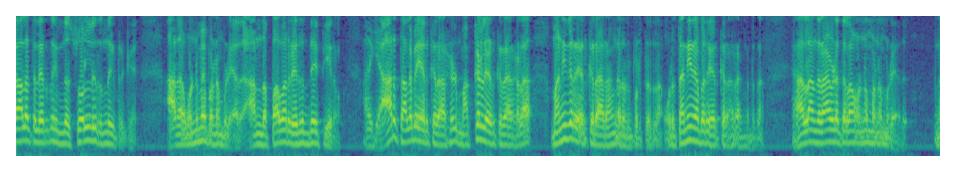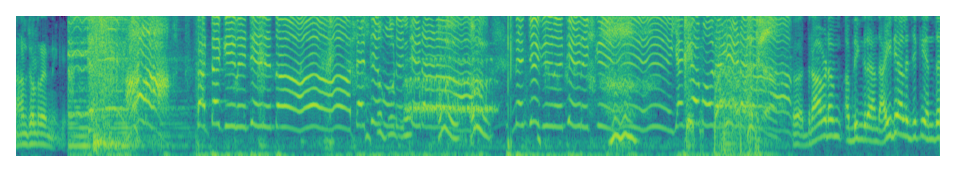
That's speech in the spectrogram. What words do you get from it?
காலத்துல இருந்து இந்த சொல் இருந்துகிட்டு இருக்கு. அதை ஒண்ணுமே பண்ண முடியாது. அந்த பவர் இருந்தே தீரும். அதுக்கு யார் தலைமை ஏற்கிறார்கள்? மக்கள் ஏற்கிறார்களா? மனிதர் ஏற்கிறாராங்கிறத பொறுத்தது தான் ஒரு தனிநபர் ஏற்கிறாராங்கிறது தான் அதெல்லாம் திராவிடத்தெல்லாம் ஒன்றும் பண்ண முடியாது. நான் சொல்றேன் இன்னைக்கு. சட்ட கிழிஞ்சிருந்தா தச்சு முடிச்சிடலாம் நெஞ்சு கிழிஞ்சிருக்கு எங்க திராவிடம் அப்படிங்கிற அந்த ஐடியாலஜிக்கு எந்த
